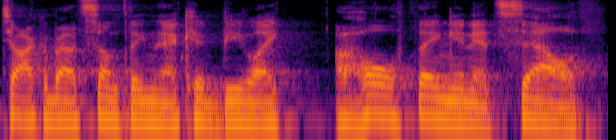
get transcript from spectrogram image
Talk about something that could be like a whole thing in itself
